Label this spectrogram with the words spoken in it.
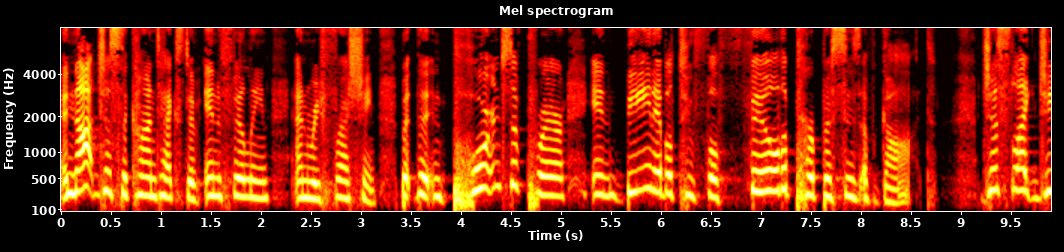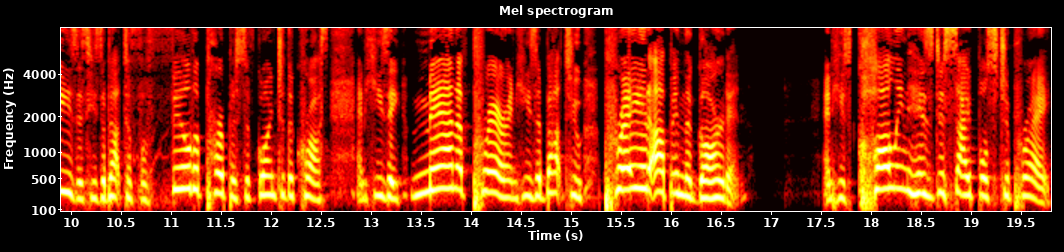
And not just the context of infilling and refreshing, but the importance of prayer in being able to fulfill the purposes of God. Just like Jesus, he's about to fulfill the purpose of going to the cross, and he's a man of prayer, and he's about to pray it up in the garden. And he's calling his disciples to pray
